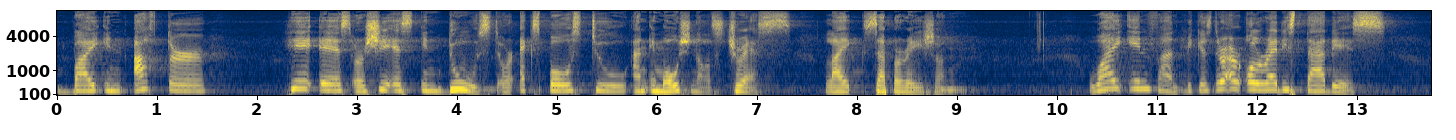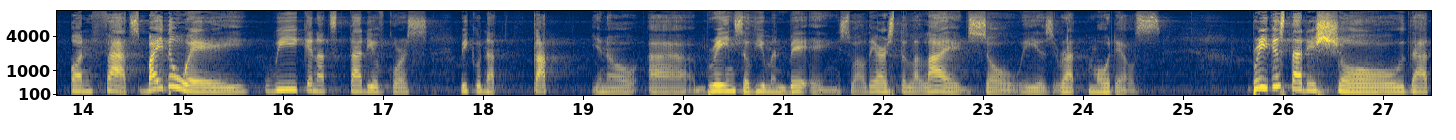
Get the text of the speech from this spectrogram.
By in after he is or she is induced or exposed to an emotional stress like separation. Why infant? Because there are already studies on fats. By the way we cannot study of course. We could not cut you know, uh, brains of human beings while they are still alive, so we use rat models. Previous studies show that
